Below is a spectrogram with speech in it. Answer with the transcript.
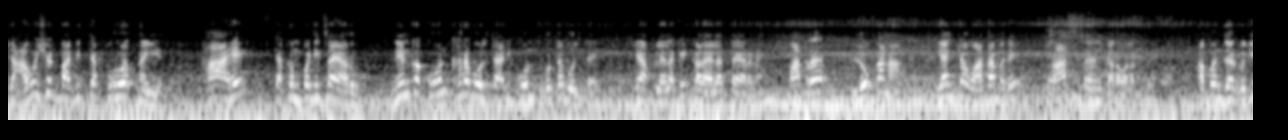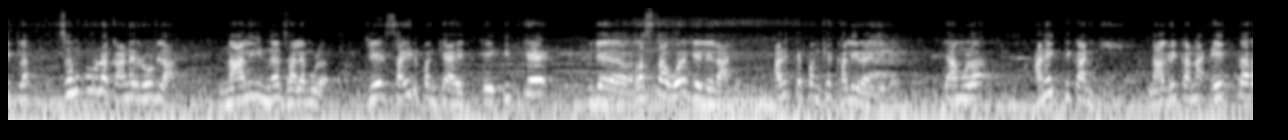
ज्या आवश्यक बाबी त्या पुरवत नाही आहेत हा आहे त्या कंपनीचा आरोप. नेमकं कोण खरं बोलतंय आणि कोण खोटं बोलतंय हे आपल्याला काही कळायला तयार नाही. मात्र लोकांना यांच्या वादामध्ये त्रास सहन करावा लागतो आपण जर बघितलं संपूर्ण काणेर रोडला नाली न झाल्यामुळं जे साईड पंखे आहेत ते इतके म्हणजे रस्ता वर गेलेला आहे आणि ते पंखे खाली राहिलेले आहेत. त्यामुळं अनेक ठिकाणी नागरिकांना एक तर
